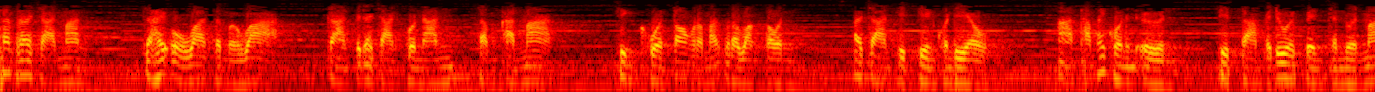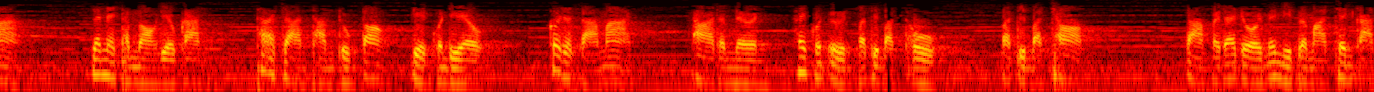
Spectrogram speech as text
ท่านพระอาจารย์มั่นจะให้โอวาทเสมอว่า การเป็นอาจารย์คนนั้นสำคัญมาก จึงควรต้องระมัดระวังตน อาจารย์ผิดเพียงคนเดียว อาจทำให้คนอื่นๆ ผิดตามไปด้วยเป็นจำนวนมาก และในทำนองเดียวกัน ถ้าอาจารย์ทำถูกต้องเพียงคนเดียว ก็จะสามารถพาดำเนินให้คนอื่นปฏิบัติถูก ปฏิบัติชอบ ตามไปได้โดยไม่มีประมาทเช่นกัน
